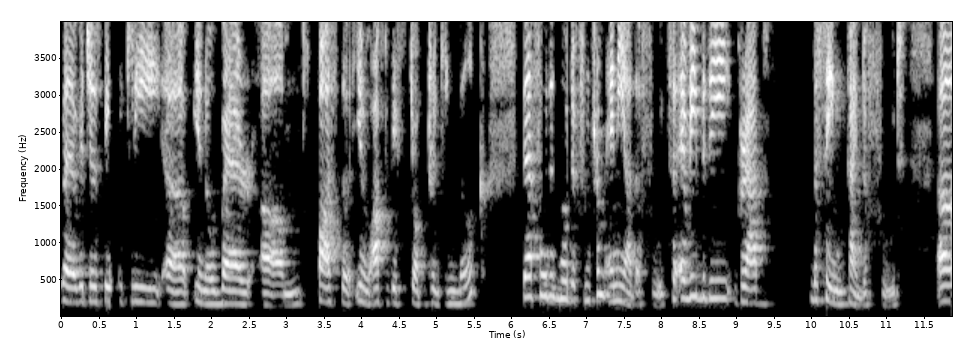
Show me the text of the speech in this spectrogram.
where, which is basically, uh, you know, where um, past the, you know, after they stop drinking milk, their food is no different from any other food. So everybody grabs the same kind of food. Uh,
